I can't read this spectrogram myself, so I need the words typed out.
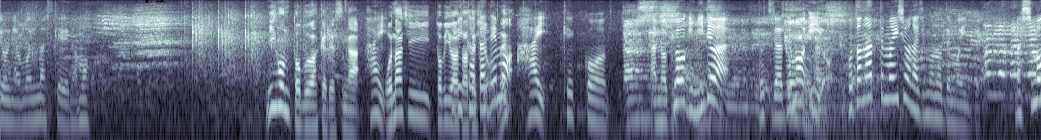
ように思いますけれども。2本飛ぶわけですが、はい、同じ飛び技でしょう、ね、でも、はい、結構あの競技2ではどちらでもいいよ。異なってもいいし同じものでもいい。まあ、種目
